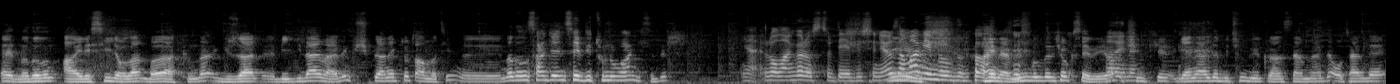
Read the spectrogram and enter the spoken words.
Evet Nadal'ın ailesiyle olan bağı hakkında güzel e, bilgiler verdin. Küçük bir anekdot anlatayım. E, Nadal'ın sence en sevdiği turnuva hangisidir? Yani Roland Garros'tur diye düşünüyoruz ama Neymiş? Wimbledon. Aynen Wimbledon'ı çok seviyor. Aynen. Çünkü genelde bütün büyük Grand Slam'lerde otelde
